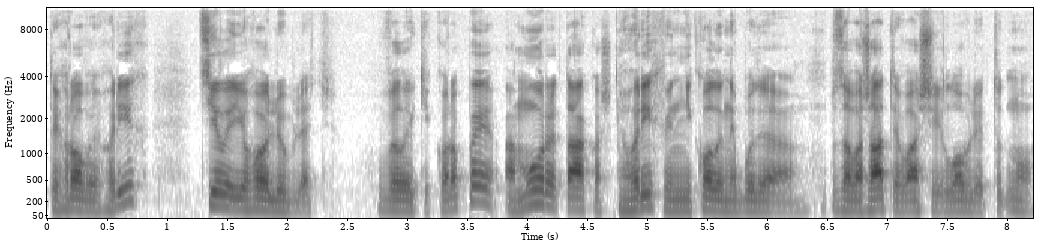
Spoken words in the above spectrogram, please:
Тигровий горіх, цілий його люблять великі коропи, амури також. Горіх він ніколи не буде заважати вашій ловлі, ну,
